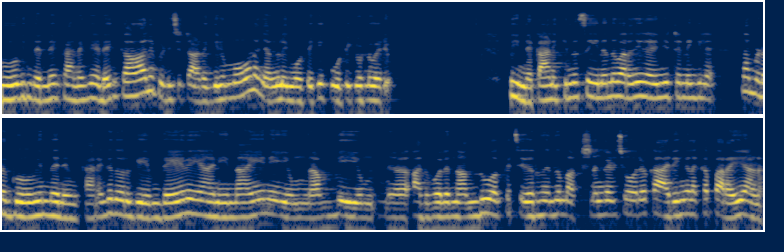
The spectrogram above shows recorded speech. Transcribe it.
ഗോവിന്ദന്റെയും കനകയുടെയും കാൽ പിടിച്ചിട്ടാണെങ്കിലും മോളെ ഞങ്ങൾ ഇങ്ങോട്ടേക്ക് കൂട്ടിക്കൊണ്ട് വരും. പിന്നെ കാണിക്കുന്ന സീൻ എന്ന് പറഞ്ഞു കഴിഞ്ഞിട്ടുണ്ടെങ്കിൽ നമ്മുടെ ഗോവിന്ദനും കനകദുർഗയും ദേവയാനി നയനയും നവ്യയും അതുപോലെ നന്ദുവും ഒക്കെ ചേർന്നിരുന്ന് ഭക്ഷണം കഴിച്ച് ഓരോ കാര്യങ്ങളൊക്കെ പറയുകയാണ്.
